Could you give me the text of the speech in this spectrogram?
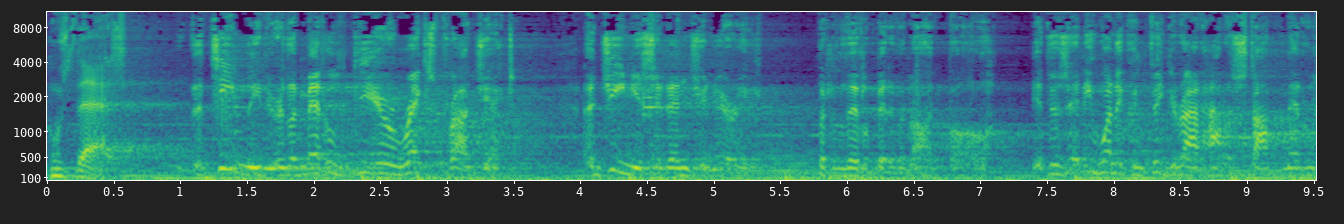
Who's that? The team leader of the Metal Gear Rex project. A genius at engineering, but a little bit of an oddball. If there's anyone who can figure out how to stop Metal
